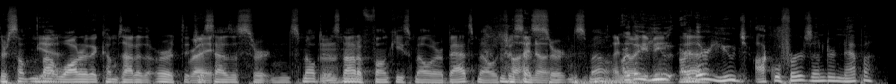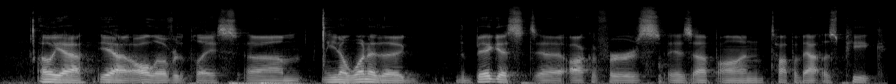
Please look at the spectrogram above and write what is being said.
there's something about water that comes out of the earth that Right. just has a certain smell to it. It's not a funky smell or a bad smell. It's No, just I a know. certain smell. I know Are what there, you mean. hu- are Yeah. there huge aquifers under Napa? Oh yeah, yeah, all over the place. Um, you know, one of the the biggest uh, aquifers is up on top of Atlas Peak.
